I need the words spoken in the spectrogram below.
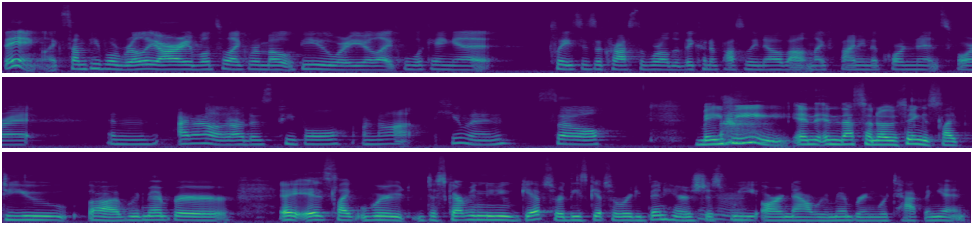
thing. Like some people really are able to like remote view, where you're like looking at places across the world that they couldn't possibly know about, and like finding the coordinates for it. And I don't know, are those people are not human? So Maybe, and and that's another thing. It's like, do you uh, remember? It's like we're discovering new gifts, or these gifts already been here. It's just mm-hmm. we are now remembering. We're tapping in.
